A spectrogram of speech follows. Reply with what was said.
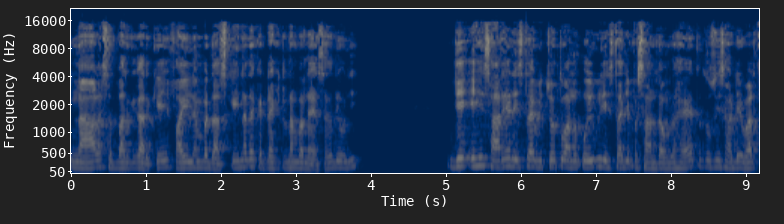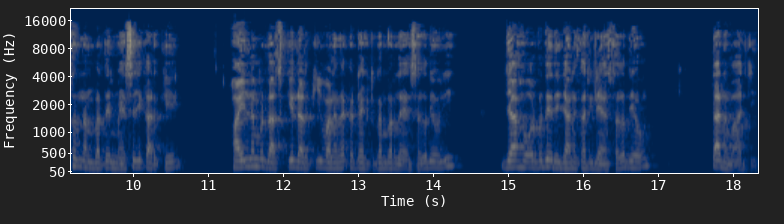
ਨਾਲ ਸੰਪਰਕ ਕਰਕੇ ਫਾਈਲ ਨੰਬਰ ਦੱਸ ਕੇ ਇਹਨਾਂ ਦਾ ਕੰਟੈਕਟ ਨੰਬਰ ਲੈ ਸਕਦੇ ਹੋ ਜੀ। ਜੇ ਇਹ ਸਾਰੇ ਰਿਸ਼ਤਿਆਂ ਵਿੱਚੋਂ ਤੁਹਾਨੂੰ ਕੋਈ ਵੀ ਰਿਸ਼ਤਾ ਜੇ ਪਸੰਦ ਆਉਂਦਾ ਹੈ, ਤਾਂ ਤੁਸੀਂ ਸਾਡੇ WhatsApp ਨੰਬਰ ਤੇ ਮੈਸੇਜ ਕਰਕੇ ਫਾਈਲ ਨੰਬਰ ਦੱਸ ਕੇ ਲੜਕੀ ਵਾਲਿਆਂ ਦਾ ਕੰਟੈਕਟ ਨੰਬਰ ਲੈ ਸਕਦੇ ਹੋ ਜੀ, ਜਾਂ ਹੋਰ ਵਧੇਰੇ ਜਾਣਕਾਰੀ ਲੈ ਸਕਦੇ ਹੋ। ਧੰਨਵਾਦ ਜੀ।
